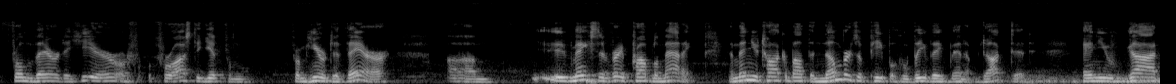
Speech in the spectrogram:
from there to here, or f- for us to get from from here to there. Um, it makes it very problematic. And then you talk about the numbers of people who believe they've been abducted, and you've got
